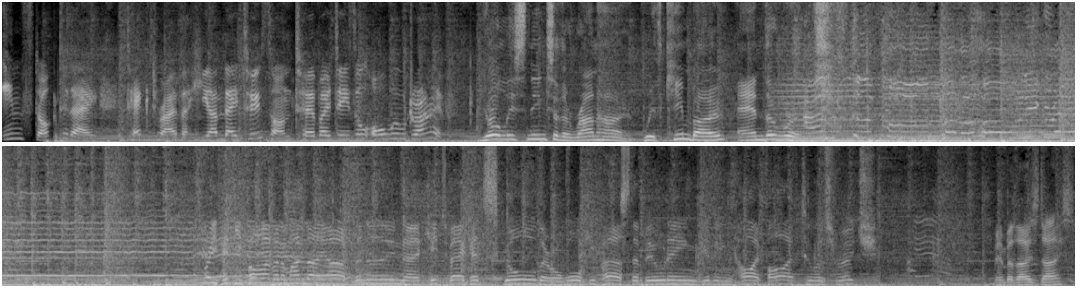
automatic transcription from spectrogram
in stock today. Tech driver Hyundai Tucson turbo diesel all-wheel drive. You're listening to The Run Home with Kimbo and The Rooch. 3.55 on a Monday afternoon. Uh, kids back at school. They're all walking past the building, giving high five to us, Rich. Remember those days?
